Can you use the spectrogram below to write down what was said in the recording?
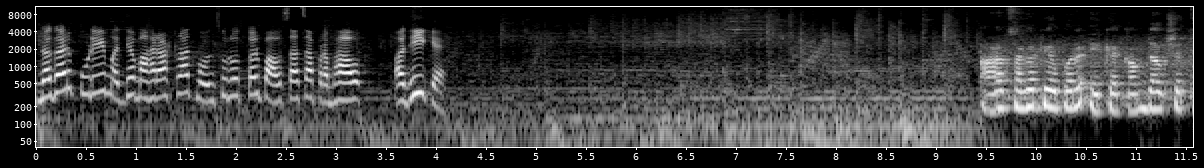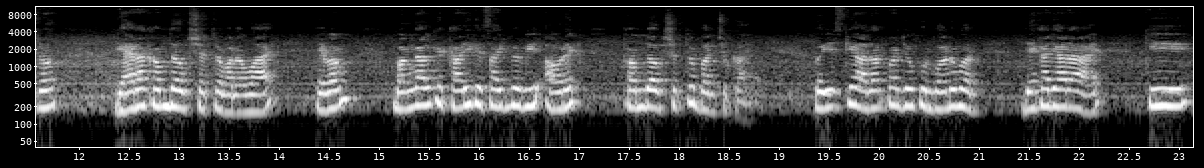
नगर पुणे मध्य महाराष्ट्रात मान्सूनोत्तर पावसाचा प्रभाव अधिक आहे. अरब सागर के ऊपर एक कम दबाव क्षेत्र, गहरा कम दबाव क्षेत्र बना हुआ है, एवं बंगाल के खाड़ी के साइड में भी और एक कम दबाव क्षेत्र बन चुका है। तो इसके आधार पर जो पूर्वानुमान देखा जा रहा है कि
